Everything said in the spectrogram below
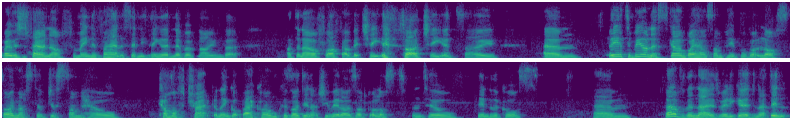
But it was fair enough. I mean, if I hadn't said anything, they'd never have known. But I don't know. I thought I felt a bit cheated. thought I cheated. So, um, but yeah, to be honest, going by how some people got lost, I must have just somehow come off track and then got back on because I didn't actually realise I'd got lost until the end of the course. Um, but other than that, it was really good, and that didn't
